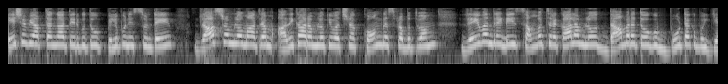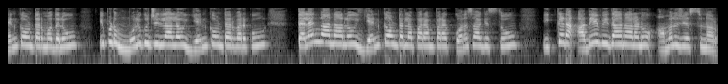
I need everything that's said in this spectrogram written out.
దేశవ్యాప్తంగా తిరుగుతూ పిలుపునిస్తుంటే రాష్ట్రంలో మాత్రం అధికారంలోకి వచ్చిన కాంగ్రెస్ ప్రభుత్వం రేవంత్ రెడ్డి సంవత్సర కాలంలో దామరతోగు బూటకపు ఎన్కౌంటర్ మొదలు ఇప్పుడు ములుగు జిల్లాలో ఎన్కౌంటర్ వరకు తెలంగాణలో ఎన్కౌంటర్ల పరంపర కొనసాగిస్తూ ఇక్కడ అదే విధానాలను అమలు చేస్తున్నారు.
